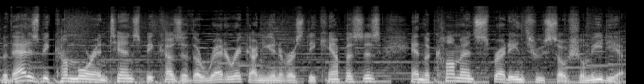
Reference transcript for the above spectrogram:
but that has become more intense because of the rhetoric on university campuses and the comments spreading through social media.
